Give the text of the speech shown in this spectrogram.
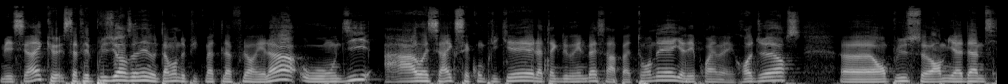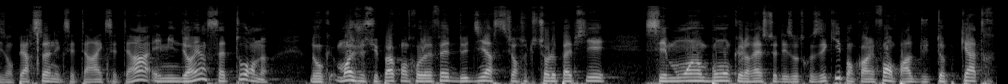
mais c'est vrai que ça fait plusieurs années, notamment depuis que Matt Lafleur est là, où on dit ah ouais, c'est vrai que c'est compliqué, l'attaque de Green Bay ça va pas tourner, il y a des problèmes avec Rodgers. Euh, en plus, hormis Adams, ils ont personne, etc., etc. Et mine de rien, ça tourne. Donc moi, je suis pas contre le fait de dire sur, sur le papier c'est moins bon que le reste des autres équipes. Encore une fois, on parle du top 4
